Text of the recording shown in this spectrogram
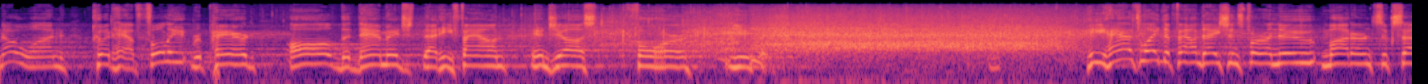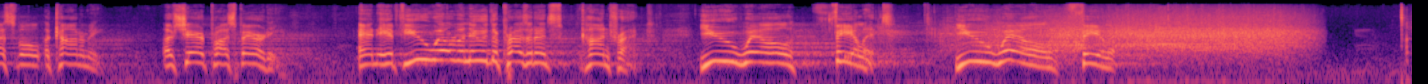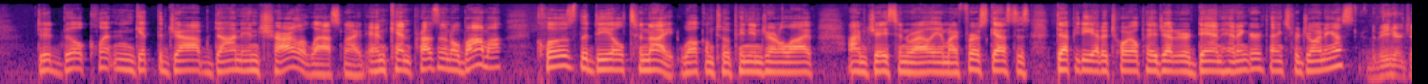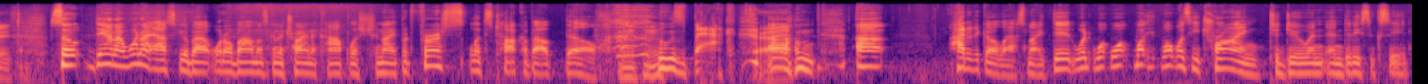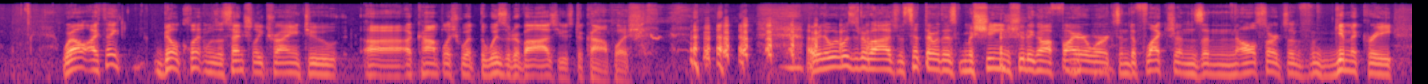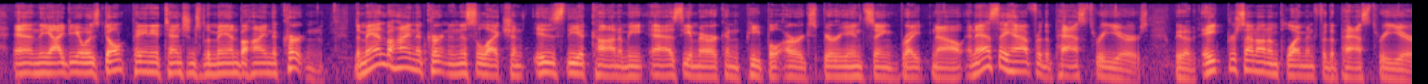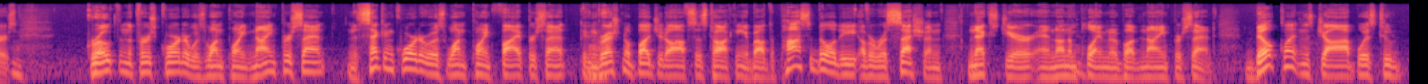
no one could have fully repaired all the damage that he found in just four years. He has laid the foundations for a new, modern, successful economy of shared prosperity. And if you will renew the president's contract, you will feel it. You will feel it. Did Bill Clinton get the job done in Charlotte last night? And can President Obama close the deal tonight? Welcome to Opinion Journal Live. I'm Jason Riley, and my first guest is Deputy Editorial Page Editor Dan Henninger. Thanks for joining us. Good to be here, Jason. So, Dan, I want to ask you about what Obama's going to try and accomplish tonight. But first, let's talk about Bill, mm -hmm. who's back. Right. Um, uh, how did it go last night? Did what, what, what, what was he trying to do, and, and did he succeed? Well, I think Bill Clinton was essentially trying to uh, accomplish what the Wizard of Oz used to accomplish. I mean, the Wizard of Oz would sit there with this machine shooting off fireworks and deflections and all sorts of gimmickry, and the idea was don't pay any attention to the man behind the curtain. The man behind the curtain in this election is the economy as the American people are experiencing right now, and as they have for the past three years. We have 8% unemployment for the past three years. Growth in the first quarter was 1.9%. In the second quarter was 1.5%. The hmm. Congressional Budget Office is talking about the possibility of a recession next year and unemployment above 9%. Bill Clinton's job was to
